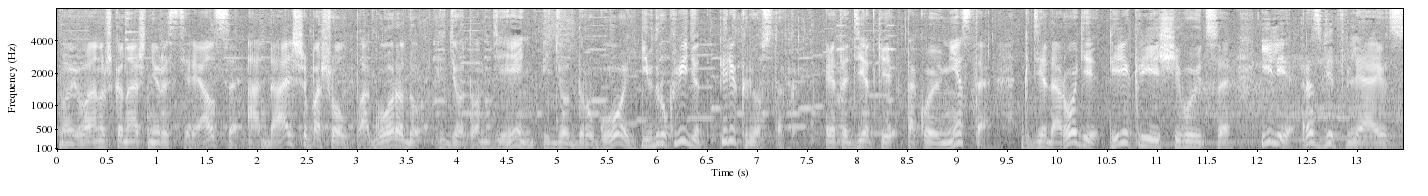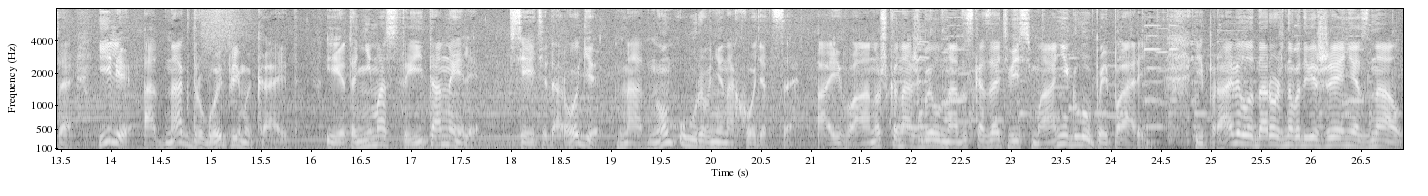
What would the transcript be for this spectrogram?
Но Иванушка наш не растерялся, а дальше пошел по городу. Идет он день, идет другой, и вдруг видит перекресток. Это, детки, такое место, где дороги перекрещиваются или разветвляются, или одна к другой примыкает. И это не мосты и тоннели. Все эти дороги на одном уровне находятся. А Иванушка наш был, надо сказать, весьма не глупый парень. И правила дорожного движения знал,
